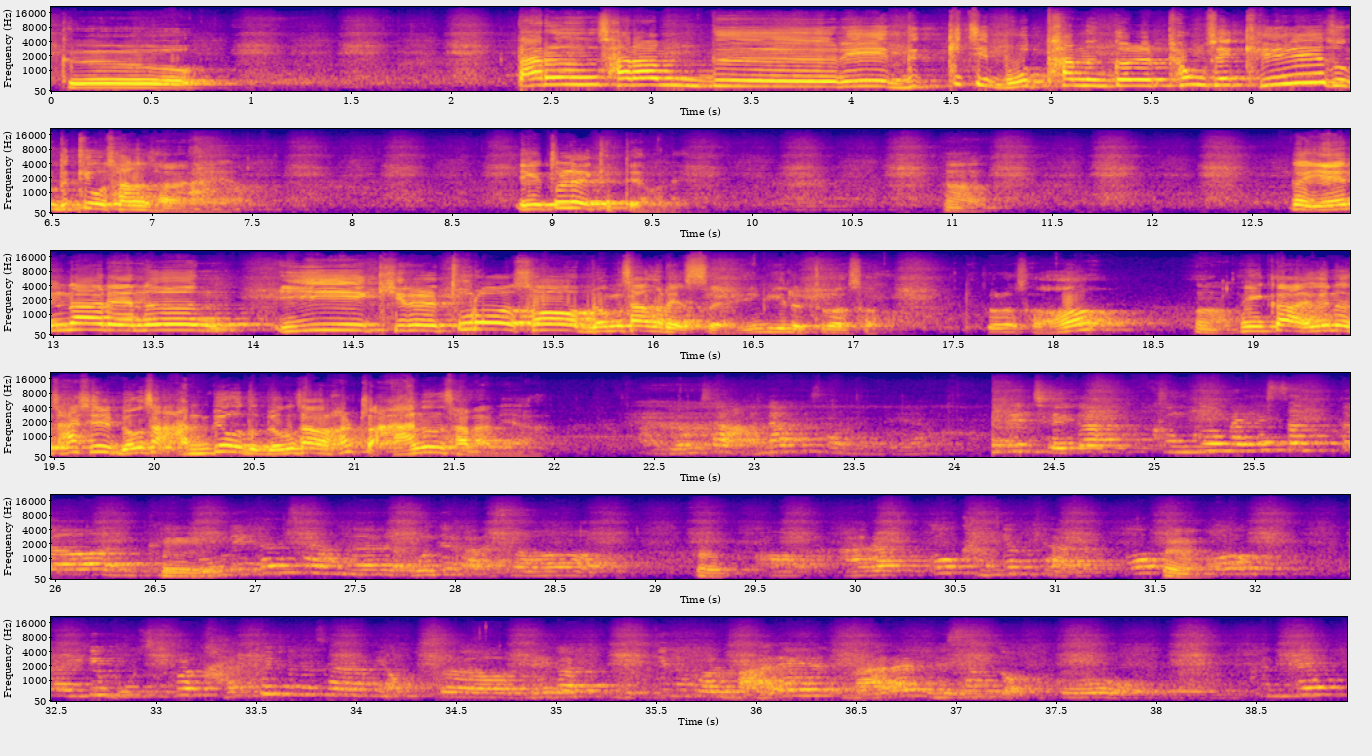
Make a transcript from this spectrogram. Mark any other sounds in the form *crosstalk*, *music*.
그 다른 사람들이 느끼지 못하는 걸 평소에 계속 느끼고 사는 사람이에요. 이게 뚫려 있기 때문에. 어. 그러니까 옛날에는 이 길을 뚫어서 명상을 했어요. 이 길을 뚫어서. 뚫어서. 어. 그러니까 여기는 사실 명상 안 배워도 명상을 할 줄 아는 사람이야. 아, 명상 안 하고 사는데요. 근데 제가 궁금해 했었던 그 음. 몸의 현상을 오늘 와서 응. 어, 알았고 강력히 알았고 응. 어, 나 이게 뭐지 이걸 가르쳐 주는 사람이 없어요. 내가 느끼는 걸 말해, 말할 대상도 없고 근데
